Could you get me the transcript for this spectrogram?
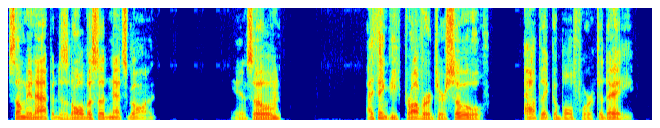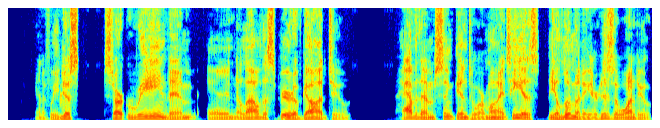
something happens, and all of a sudden that's gone. And so Mhm. I think these proverbs are so applicable for today. And if we Mm. just start reading them and allow the Spirit of God to have them sink into our minds, He is the illuminator. He's the one who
